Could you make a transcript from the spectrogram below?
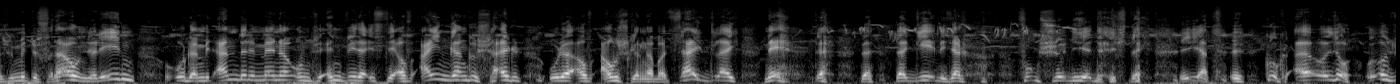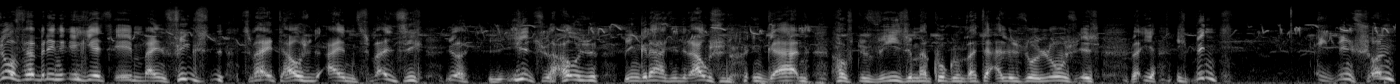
also mit den Frauen reden oder mit anderen Männern und entweder ist der auf Eingang geschaltet oder auf Ausgang, aber zeitgleich, nee, da, da, da geht nicht, das funktioniert nicht. Ne? Ja, äh, guck, äh, so, und so verbringe ich jetzt eben mein Pfingsten 2021 ja, hier zu Hause, bin gerade draußen im Garten auf der Wiese, mal gucken, was da alles so los ist. Ja, ich bin ich bin schon,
